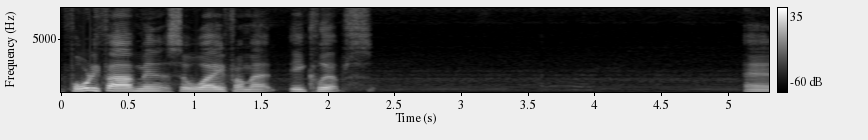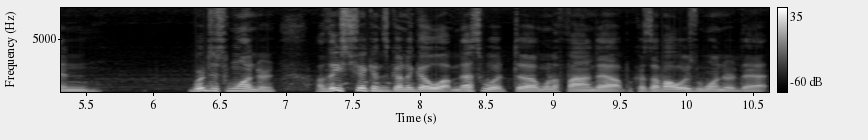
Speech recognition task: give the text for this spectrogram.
45 minutes away from that eclipse and we're just wondering, are these chickens going to go up? And that's what uh, I want to find out because I've always wondered that.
